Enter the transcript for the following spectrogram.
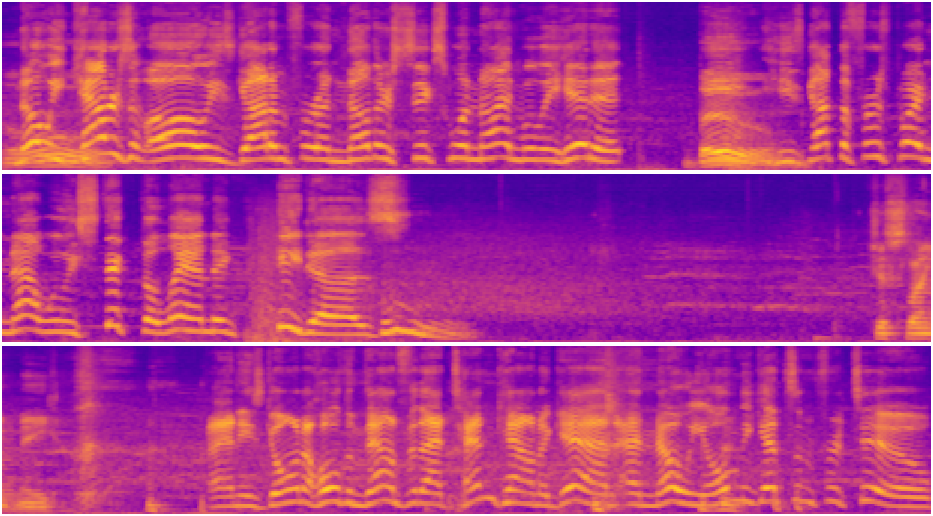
No, he counters him. Oh, he's got him for another 619. Will he hit it? Boom. He, has got the first part. Now, will he stick the landing? He does. Ooh. Just like me. And he's going to hold him down for that 10 count again. And no, he only gets him for two.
